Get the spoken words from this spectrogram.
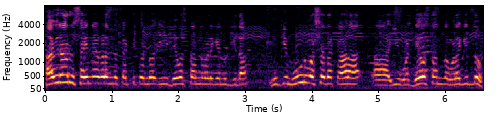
ಸಾವಿರಾರು ಸೈನ್ಯಗಳನ್ನು ಕಟ್ಟಿಕೊಂಡು ಈ ದೇವಸ್ಥಾನದ ಒಳಗೆ ನುಗ್ಗಿದ. ನುಗ್ಗಿ ಮೂರು ವರ್ಷದ ಕಾಲ ಈ ದೇವಸ್ಥಾನದ ಒಳಗಿದ್ದು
